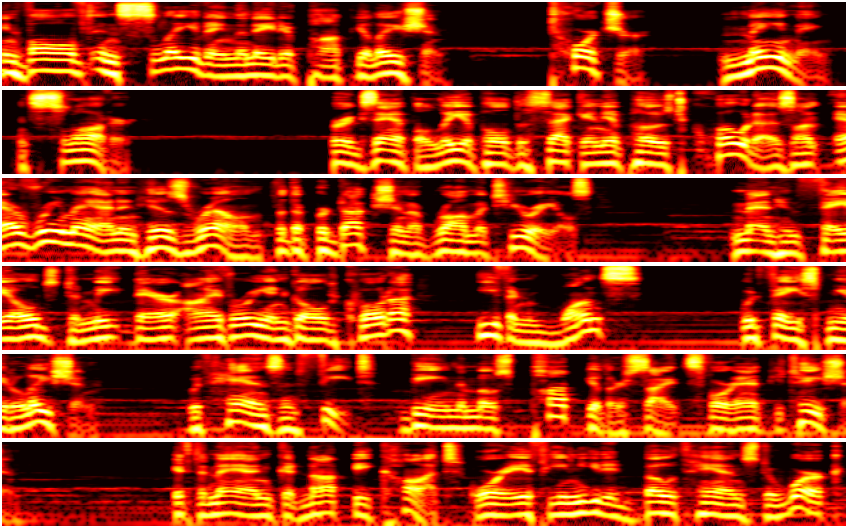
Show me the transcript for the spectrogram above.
involved enslaving the native population, torture, maiming, and slaughter. For example, Leopold II imposed quotas on every man in his realm for the production of raw materials – Men who failed to meet their ivory and gold quota even once would face mutilation, with hands and feet being the most popular sites for amputation. If the man could not be caught or if he needed both hands to work,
